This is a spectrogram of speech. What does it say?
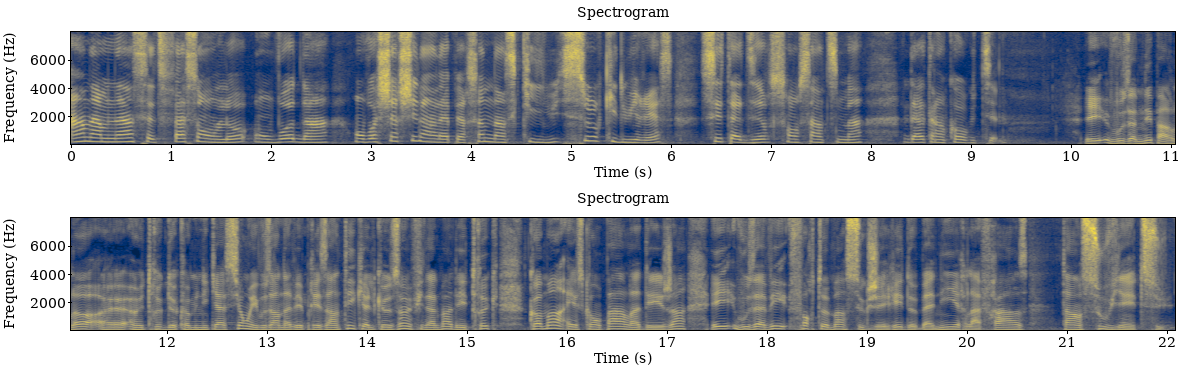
en amenant cette façon-là, on va dans, chercher dans la personne dans ce qui lui, sûr qui lui reste, c'est-à-dire son sentiment d'être encore utile. Et vous amenez par là euh, un truc de communication et vous en avez présenté quelques-uns finalement des trucs. Comment est-ce qu'on parle à des gens? Et vous avez fortement suggéré de bannir la phrase T'en souviens-tu?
